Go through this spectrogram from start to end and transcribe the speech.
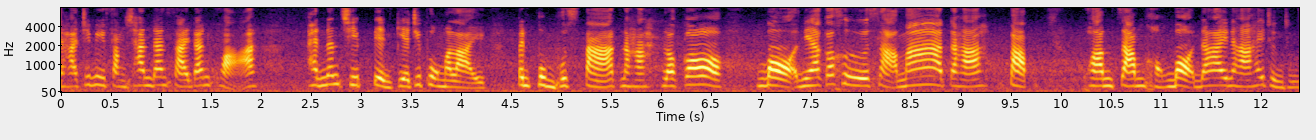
นะคะ ที่มีฟังก์ชันด้านซ้ายด้านขวาแพนเดิลชิพเปลี่ยนเกียร์ที่พวงมาลัย เป็นปุ่มพุชสตาร์ทนะคะ แล้วก็เบาะเนี้ยก็คือสามารถนะคะ ปรับ ความจำของเบาะได้นะคะ ให้ถึงถึง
